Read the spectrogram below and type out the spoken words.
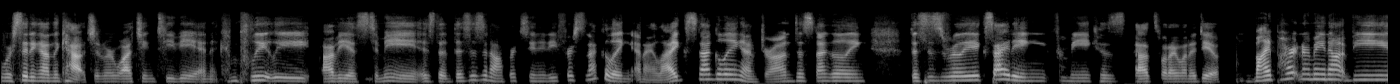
we're sitting on the couch and we're watching TV, and completely obvious to me is that this is an opportunity for snuggling. And I like snuggling, I'm drawn to snuggling. This is really exciting for me because that's what I want to do. My partner may not be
